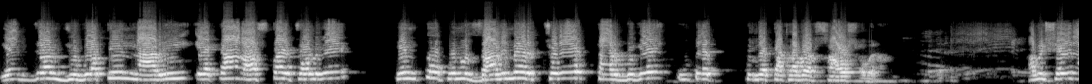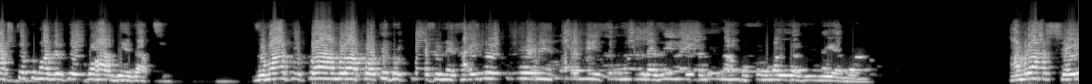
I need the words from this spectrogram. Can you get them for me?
একজন যুবতী নারী একা রাস্তায় চলবে, কিন্তু কোন জালিমের চোখ তার দিকে উঠে তুলে তাকাবার সাহস হবে না। আমি সেই রাষ্ট্র তোমাদেরকে উপহার দিয়ে যাচ্ছি। জুমার খুতবায় আমরা প্রতি খুতবায় শুনে খাইরুল কুরুনি কারনি সুম্মাল লাযিনা ইয়ালুনহুম সুম্মাল লাযিনা ইয়ালুনহুম আমরা সেই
